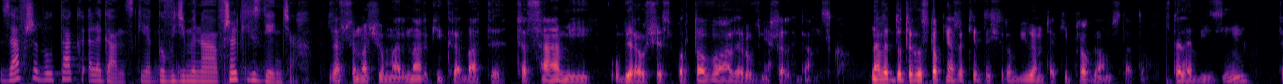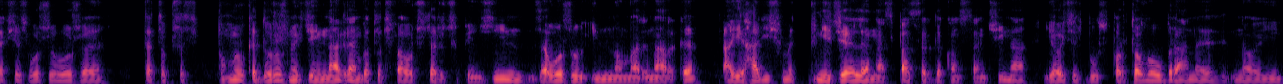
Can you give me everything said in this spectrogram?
zawsze był tak elegancki, jak go widzimy na wszelkich zdjęciach? Zawsze nosił marynarki, krabaty, czasami ubierał się sportowo, ale również elegancko. Nawet do tego stopnia, że kiedyś robiłem taki program z tatą w telewizji. Tak się złożyło, że tato przez pomyłkę do różnych dzień nagrań, bo to trwało 4 czy 5 dni, założył inną marynarkę a jechaliśmy w niedzielę na spacer do Konstancina i ojciec był sportowo ubrany, no i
